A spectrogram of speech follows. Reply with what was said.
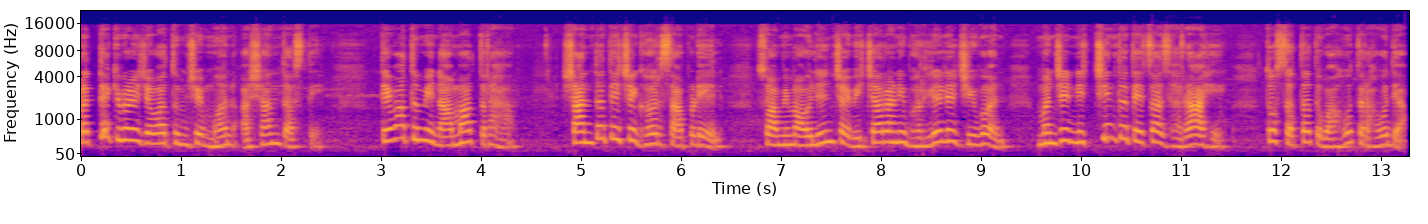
प्रत्येक वेळी जेव्हा तुमचे मन अशांत असते तेव्हा तुम्ही नामात राहा. शांततेचे घर सापडेल. स्वामी माऊलींच्या विचाराने भरलेले जीवन म्हणजे निश्चिंततेचा झरा आहे. तो सतत वाहत राहू द्या.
